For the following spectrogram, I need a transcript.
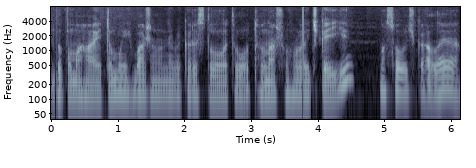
допомагають, тому їх бажано не використовувати. От у нашого HK є масовочка, але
